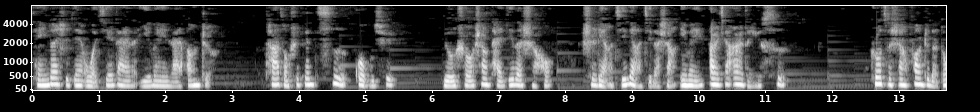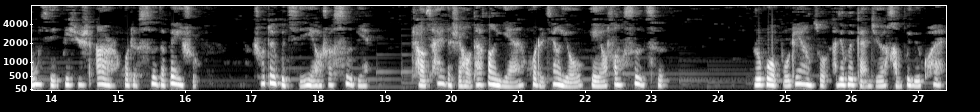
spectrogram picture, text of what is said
前一段时间，我接待了一位来访者，他总是跟刺过不去。比如说上台阶的时候是两级两级的上，因为二加二等于四。桌子上放着的东西必须是二或者四的倍数。说对不起也要说四遍。炒菜的时候他放盐或者酱油也要放四次。如果不这样做，他就会感觉很不愉快，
